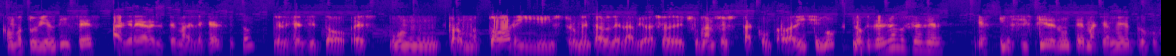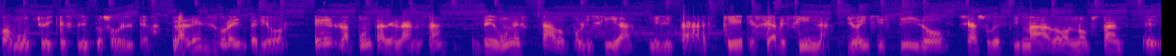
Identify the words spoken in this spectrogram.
como tú bien dices, agregar el tema del ejército. El ejército es un promotor y instrumentador de la violación de derechos humanos, eso está comprobadísimo. Lo que tendríamos que hacer es insistir en un tema que a mí me preocupa mucho y que he escrito sobre el tema. La ley de seguridad interior es la punta de lanza de un Estado policía militar que se avecina. Yo he insistido, se ha subestimado, no obstante, eh,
